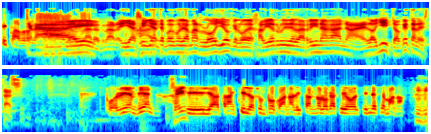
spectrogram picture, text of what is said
qué cabrones. Claro, claro, claro. Y así ya Ay. te podemos llamar Loyo, que lo de Javier Ruiz de la Rínaga, nada, el hoyito, ¿qué tal estás? Pues bien, bien. Sí. Aquí ya tranquilos, un poco analizando lo que ha sido el fin de semana. Ujú.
